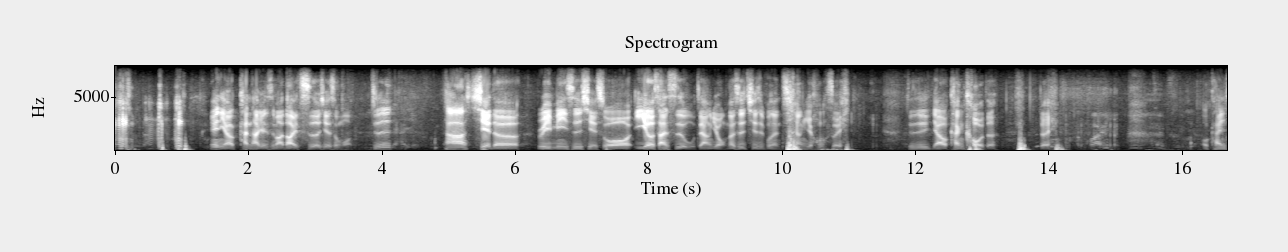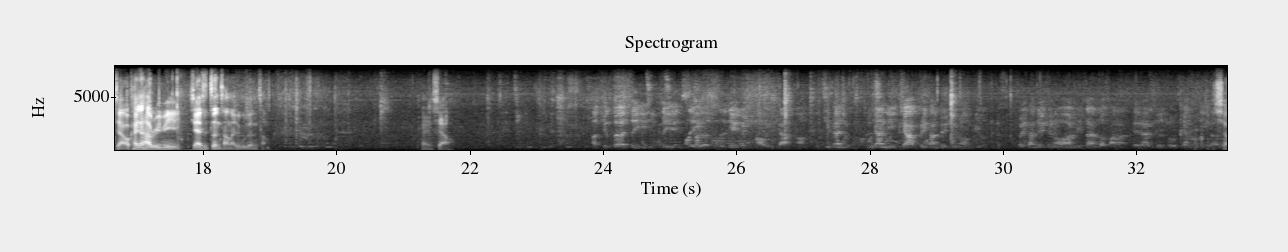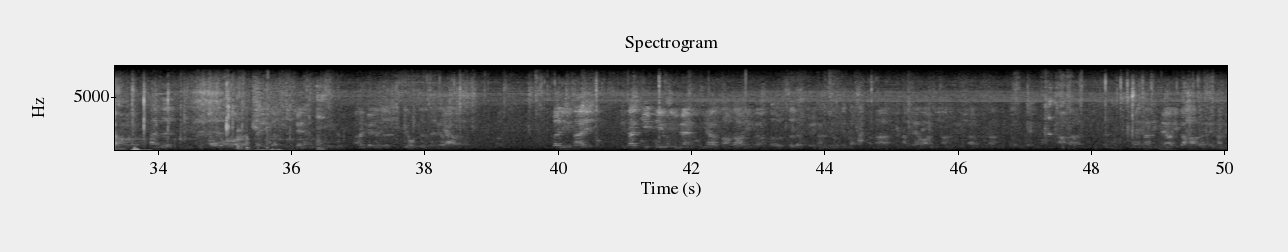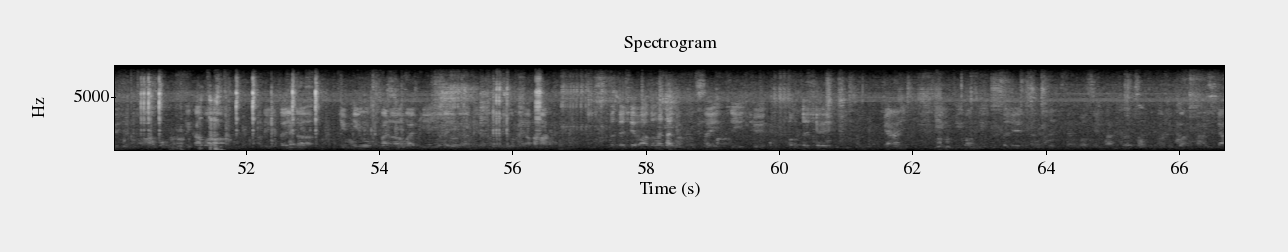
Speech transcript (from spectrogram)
因为你要看他原始码到底吃了些什么，就是他写的 readme 是写说一二三四五这样用，但是其实不能这样用，所以 就是要看 code，对。我看一下，我看一下他 readme 现在是正常还是不正常？看一下、哦。数降低了，小，但是 overall 的这一个时间，啊，就是优质增加了。所以你在你在 GPU 里面，你要找到一个合适的 precondition 那那这样的话，你上去上上就会啊，那那你没有一个好的 precondition 的话，你搞不好你这一个 GPU 反而会比这一个你的 CPU 还要慢。那这些的话都是可以自己去从这些现在 GPU 提供你这些程式能够简单的去观察一下。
